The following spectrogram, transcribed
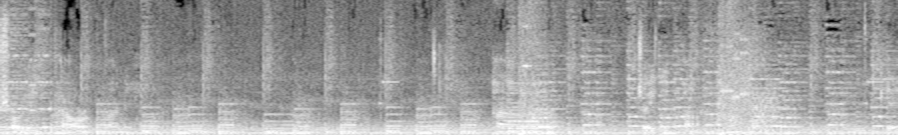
Show you the power of money. Jigglypuff. Okay.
